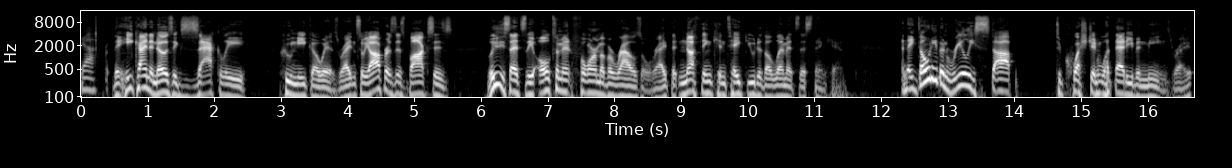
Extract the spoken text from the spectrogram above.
yeah that he kind of knows exactly who Nico is, right? And so he offers this box as I believe he said it's the ultimate form of arousal, right? That nothing can take you to the limits this thing can. And they don't even really stop to question what that even means, right?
